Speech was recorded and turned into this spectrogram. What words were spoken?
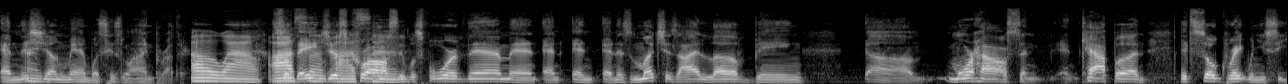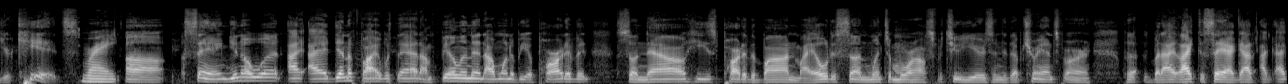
And this young man was his line brother. oh wow! So they just crossed. It was four of them, and and and and as much as I love being um, Morehouse and and Kappa, and it's so great when you see your kids right. uh, saying, you know what, I, I identify with that. I'm feeling it. I want to be a part of it. So now he's part of the bond. My oldest son went to Morehouse for two years, ended up transferring. But but I like to say I got I, I,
